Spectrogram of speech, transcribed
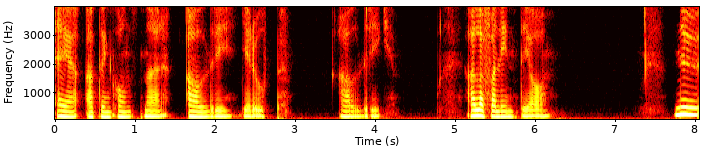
är att en konstnär aldrig ger upp. Aldrig. I alla fall inte jag. Nu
